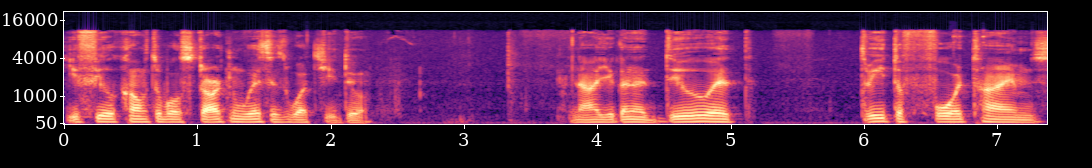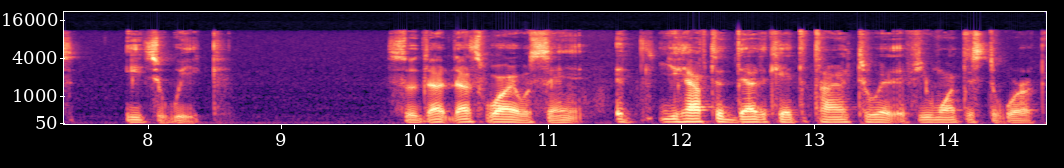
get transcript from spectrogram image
you feel comfortable starting with is what you do. Now you're gonna do it three to four times each week. So that that's why I was saying it. You have to dedicate the time to it if you want this to work,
